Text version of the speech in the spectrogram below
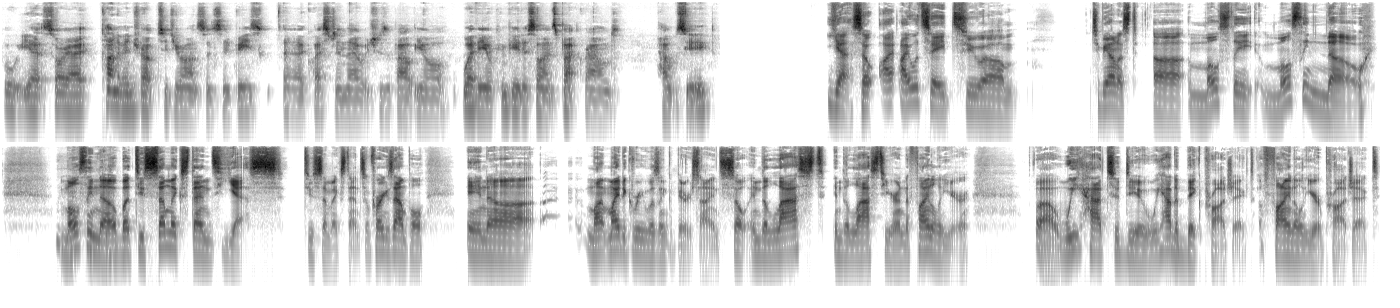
Cool. Yeah. Sorry, I kind of interrupted your answer to B's uh, question there, which was about your whether your computer science background helps you. Yeah, so I, I would say to um, to be honest, uh, mostly mostly no, mostly no, but to some extent yes, to some extent. So for example, in uh, my my degree was in computer science. So in the last in the last year, in the final year, uh, we had to do we had a big project, a final year project,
